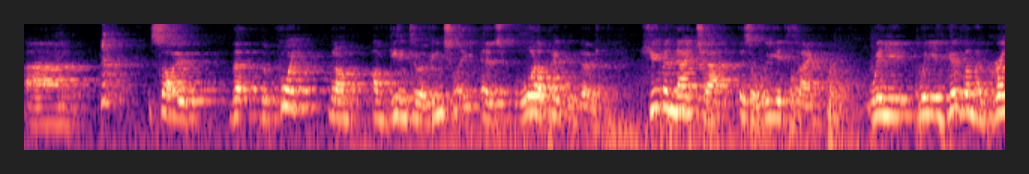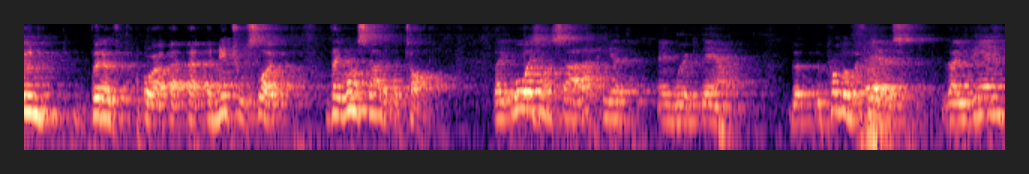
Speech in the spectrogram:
Um, so the, the point that I'm, I'm getting to eventually is what do people do? Human nature is a weird thing. When you, when you give them a green bit of, or a, a, a natural slope, they want to start at the top. They always want to start up here and work down. The, the problem with that is they then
